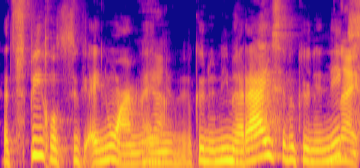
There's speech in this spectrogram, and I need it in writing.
Het spiegelt natuurlijk enorm. En we kunnen niet meer reizen, we kunnen niks. Nee.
